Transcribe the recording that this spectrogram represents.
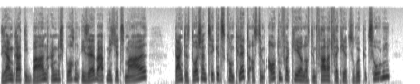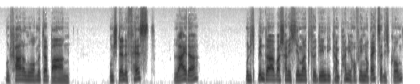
Sie haben gerade die Bahn angesprochen. Ich selber habe mich jetzt mal dank des Deutschlandtickets komplett aus dem Autoverkehr und aus dem Fahrradverkehr zurückgezogen und fahre nur noch mit der Bahn. Und stelle fest, leider, und ich bin da wahrscheinlich jemand, für den die Kampagne hoffentlich noch rechtzeitig kommt,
